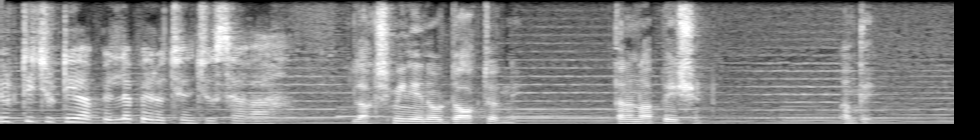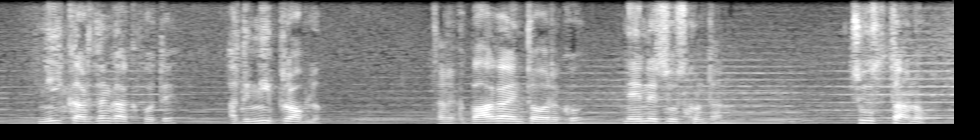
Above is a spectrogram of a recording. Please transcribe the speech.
చుట్టి చుట్టి ఆ పిల్ల పేరు వచ్చింది చూసావా? లక్ష్మి నేను డాక్టర్ని. తన నా పేషెంట్. అంతే. నీకు అర్థం కాకపోతే అది నీ ప్రాబ్లం. తనకు బాగా ఇంతవరకు నేనే చూసుకుంటాను. చూస్తాను.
